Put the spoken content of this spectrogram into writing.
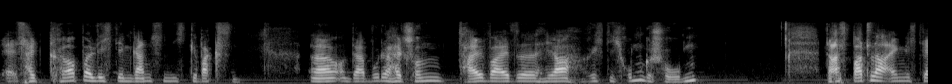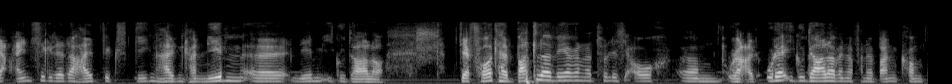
er ist halt körperlich dem Ganzen nicht gewachsen. Äh, und da wurde halt schon teilweise, ja, richtig rumgeschoben. Da ist Butler eigentlich der Einzige, der da halbwegs gegenhalten kann, neben, äh, neben Iguodala. Der Vorteil Butler wäre natürlich auch, ähm, oder, oder Iguodala, wenn er von der Bank kommt,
